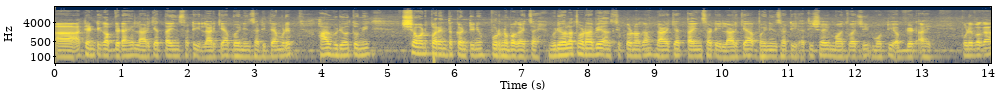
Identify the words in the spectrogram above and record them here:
अथेंटिक अपडेट आहे लाडक्या ताईंसाठी लाडक्या बहिणींसाठी. त्यामुळे हा व्हिडिओ तुम्ही शेवटपर्यंत कंटिन्यू पूर्ण बघायचा आहे. व्हिडिओला थोडा वेळ अनस्किप करू नका. लाडक्या ताईंसाठी लाडक्या बहिणींसाठी अतिशय महत्त्वाची मोठी अपडेट आहे. पुढे बघा.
